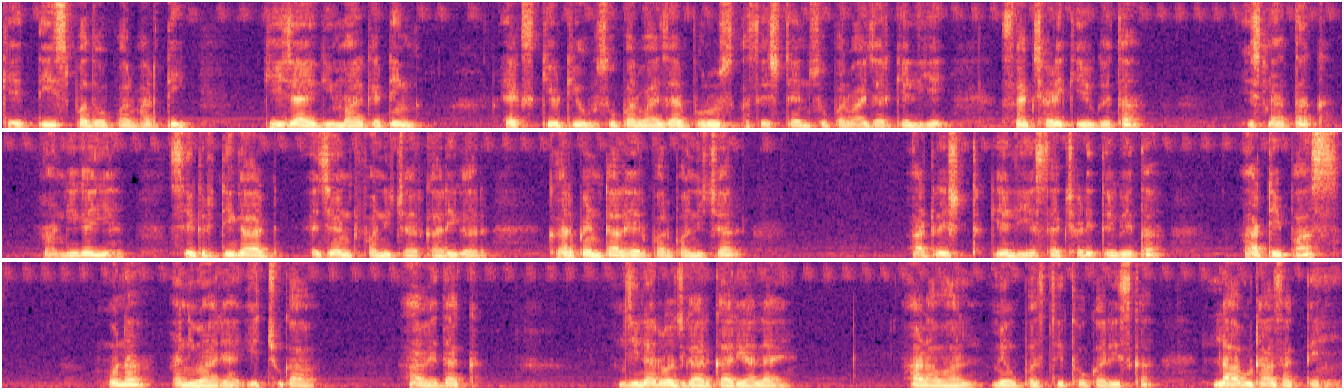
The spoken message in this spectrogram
के तीस पदों पर भर्ती की जाएगी। मार्केटिंग एग्जीक्यूटिव सुपरवाइजर, पुरुष असिस्टेंट सुपरवाइजर के लिए शैक्षणिक योग्यता स्नातक मांगी गई है। सिक्योरिटी गार्ड, एजेंट, फर्नीचर कारीगर, कारपेंटर, हेल्पर, फर्नीचर आर्टिस्ट के लिए शैक्षणिक योग्यता आठवीं पास होना अनिवार्य है। इच्छुक आवेदक, जिला रोज़गार कार्यालय आड़ावाल में उपस्थित होकर इसका लाभ उठा सकते हैं।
